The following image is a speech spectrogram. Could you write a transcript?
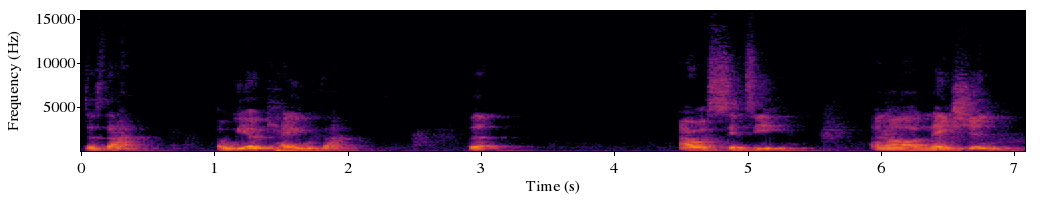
Does that, are we okay with that? That our city and our nation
